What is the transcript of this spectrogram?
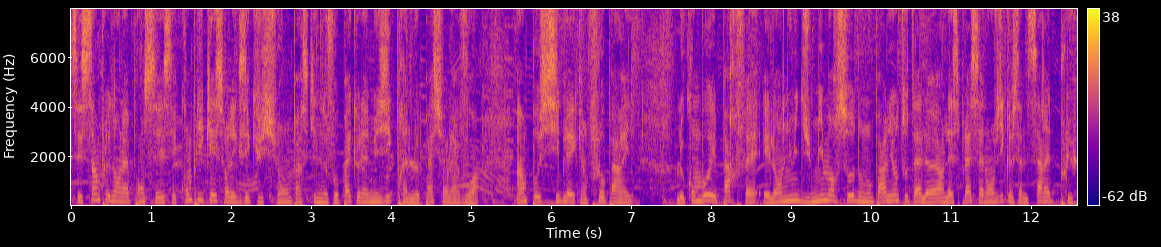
C'est simple dans la pensée, c'est compliqué sur l'exécution, parce qu'il ne faut pas que la musique prenne le pas sur la voix. Impossible avec un flow pareil. Le combo est parfait, et l'ennui du mi-morceau dont nous parlions tout à l'heure laisse place à l'envie que ça ne s'arrête plus.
